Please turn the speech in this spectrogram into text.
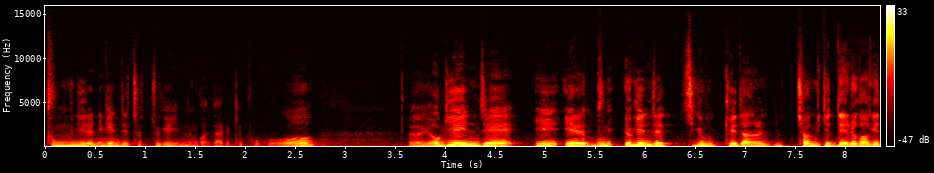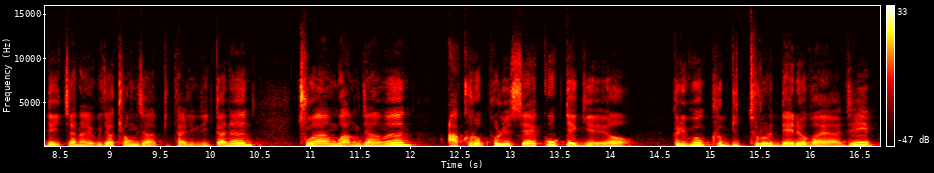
북문이라는 게 이제 저쪽에 있는 거다 이렇게 보고 어, 여기에 이제 이, 이 문- 여기 이제 지금 계단을 처음 이렇게 내려가게 돼 있잖아요, 그죠? 경사 비탈리. 그러니까는 중앙 광장은 아크로폴리스의 꼭대기예요. 그리고 그 밑으로 내려가야지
